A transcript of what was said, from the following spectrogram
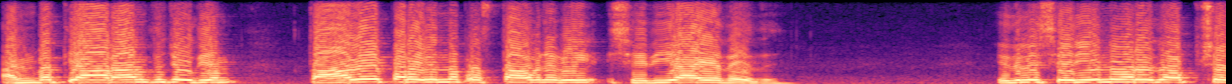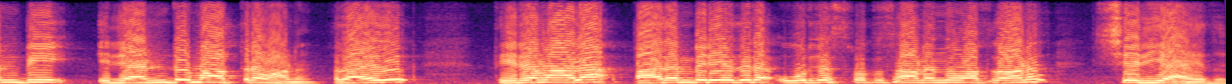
അൻപത്തി ആറാമത്തെ ചോദ്യം താഴെ പറയുന്ന പ്രസ്താവനകളിൽ ശരിയായതേത് ഇതിൽ ശരിയെന്ന് പറയുന്ന ഓപ്ഷൻ ബി രണ്ട് മാത്രമാണ്. അതായത് തിരമാല പാരമ്പര്യേതര ഊർജ സ്രോതസ്സാണെന്ന് മാത്രമാണ് ശരിയായത്.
